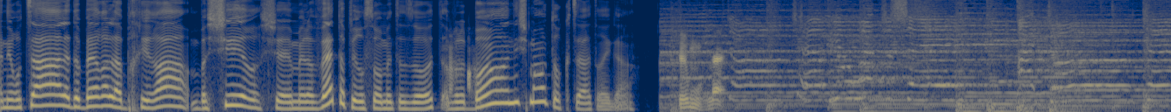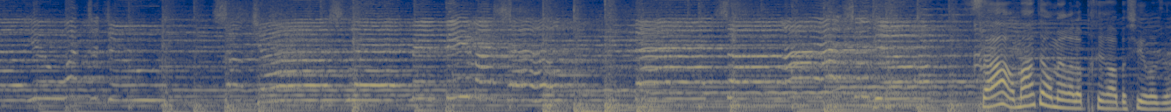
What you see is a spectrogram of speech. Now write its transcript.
אני רוצה לדבר על הבחירה בשיר שמלווה את הפרסומת הזאת, אבל. בואו נשמע אותו קצת רגע. שיר מעולה. סער, מה אתה אומר על הבחירה בשיר הזה?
